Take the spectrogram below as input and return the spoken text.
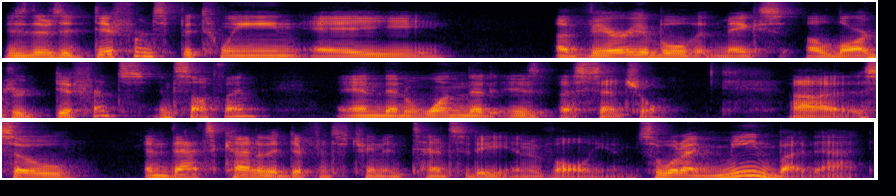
is there's a difference between a a variable that makes a larger difference in something and then one that is essential. Uh, so, and that's kind of the difference between intensity and volume. So, what I mean by that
